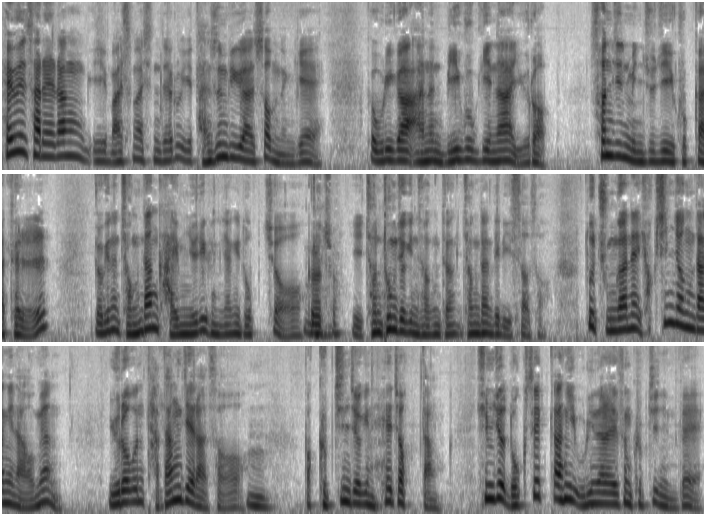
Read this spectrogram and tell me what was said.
해외 사례랑 이 말씀하신 대로 이게 단순 비교할 수 없는 게 그러니까 우리가 아는 미국이나 유럽 선진 민주주의 국가들 여기는 정당 가입률이 굉장히 높죠. 그렇죠. 이 전통적인 정당, 정당들이 있어서 또 중간에 혁신 정당이 나오면 유럽은 다당제라서 음. 막 급진적인 해적당 심지어 녹색당이 우리나라에선 급진인데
